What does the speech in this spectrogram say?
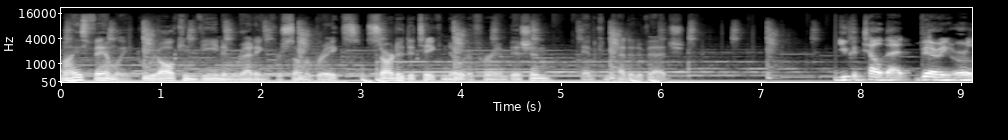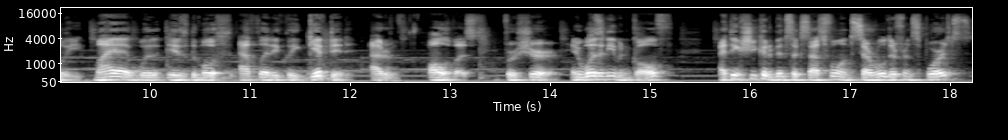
Maya's family, who would all convene in Redding for summer breaks, started to take note of her ambition and competitive edge. You could tell that very early. Maya is the most athletically gifted out of all of us for sure. And it wasn't even golf. I think she could have been successful in several different sports,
